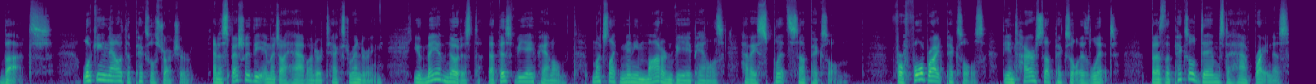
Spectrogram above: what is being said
But, looking now at the pixel structure, and especially the image I have under text rendering, you may have noticed that this VA panel, much like many modern VA panels, have a split subpixel. For full bright pixels, the entire subpixel is lit, but as the pixel dims to half brightness,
